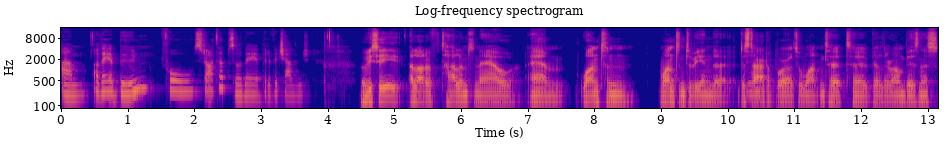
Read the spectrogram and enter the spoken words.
Um, are they a boon for startups or are they a bit of a challenge? Well, we see a lot of talent now um, wanting wanting to be in the, the mm. startup world, so wanting to to build their own business,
